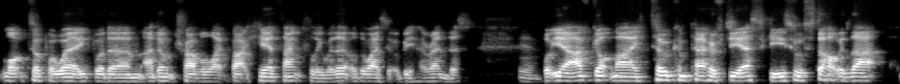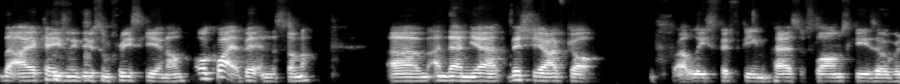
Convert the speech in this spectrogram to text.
locked up away, but um, I don't travel like back here, thankfully, with it. Otherwise, it would be horrendous. Yeah. But yeah, I've got my token pair of GS skis. We'll start with that. That I occasionally do some free skiing on, or quite a bit in the summer. Um, and then yeah, this year I've got at least 15 pairs of slalom skis over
